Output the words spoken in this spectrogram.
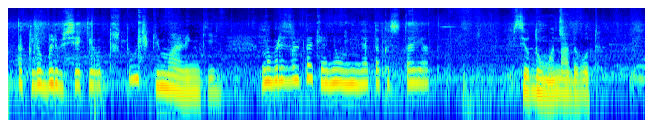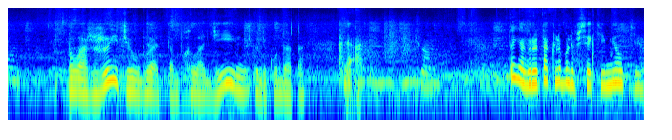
Вот так люблю всякие вот штучки маленькие. Но в результате они у меня так и стоят. Все думаю, надо вот положить и убрать там в холодильник или куда-то. Я-? Да я говорю, так люблю всякие мелкие.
